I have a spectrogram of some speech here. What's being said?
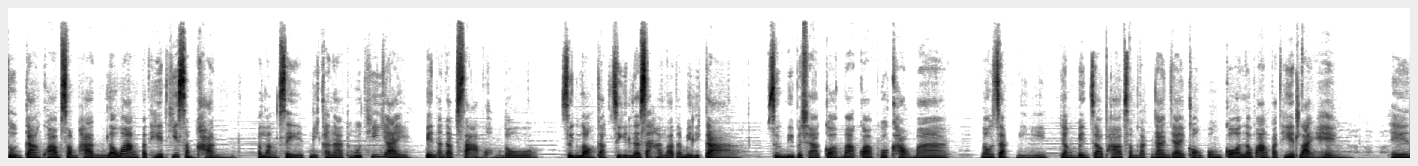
ศูนย์กลางความสัมพันธ์ระหว่างประเทศที่สำคัญฝรั่งเศสมีคณะทูตที่ใหญ่เป็นอันดับ 3 ของโลก ซึ่งรองจากจีนและสหรัฐอเมริกา ซึ่งมีประชากรมากกว่าพวกเขามาก นอกจากนี้ยังเป็นเจ้าภาพสำนักงานใหญ่ขององค์กรระหว่างประเทศหลายแห่ง เช่น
